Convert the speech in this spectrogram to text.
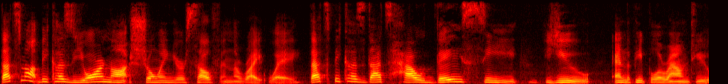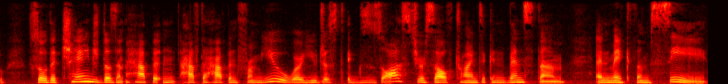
that's not because you're not showing yourself in the right way. That's because that's how they see you and the people around you. So the change doesn't happen have to happen from you where you just exhaust yourself trying to convince them and make them see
